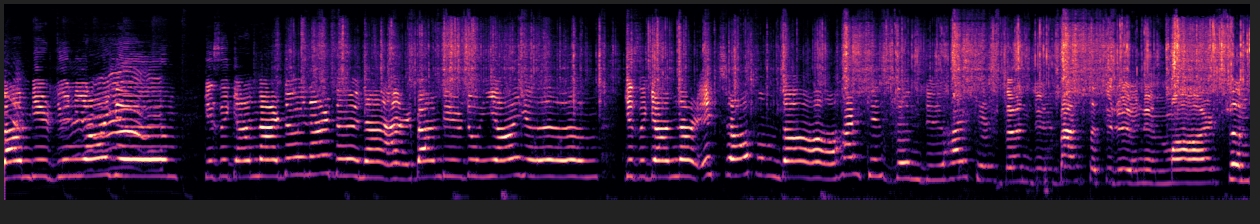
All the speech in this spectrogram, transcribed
Ben bir dünyayım. Gezegenler döner döner. Ben bir. Gezegenler etrafımda. Herkes döndü, herkes döndü. Ben Satürn'üm, Mars'ım.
